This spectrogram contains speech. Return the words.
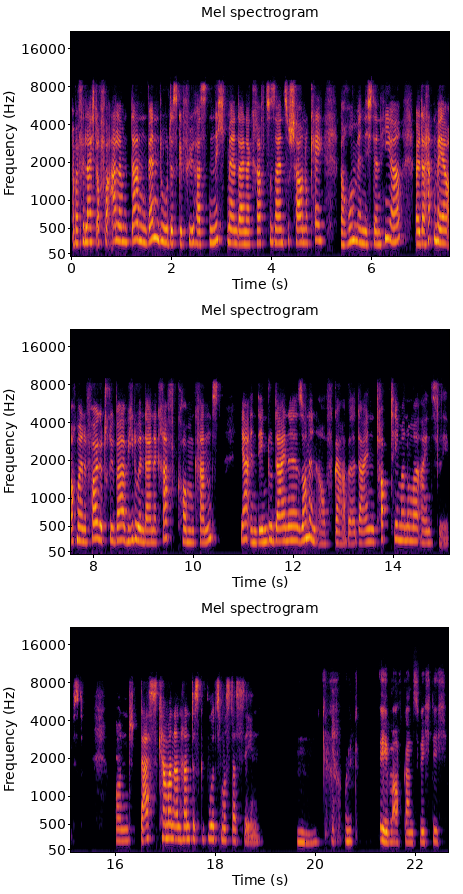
aber vielleicht auch vor allem dann, wenn du das Gefühl hast, nicht mehr in deiner Kraft zu sein, zu schauen, okay, warum bin ich denn hier? Weil da hatten wir ja auch mal eine Folge drüber, wie du in deine Kraft kommen kannst, ja, indem du deine Sonnenaufgabe, dein Top-Thema Nummer eins lebst. Und das kann man anhand des Geburtsmusters sehen. Mhm. Ja. Und eben auch ganz wichtig,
